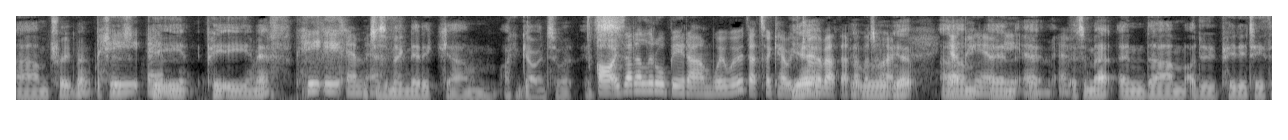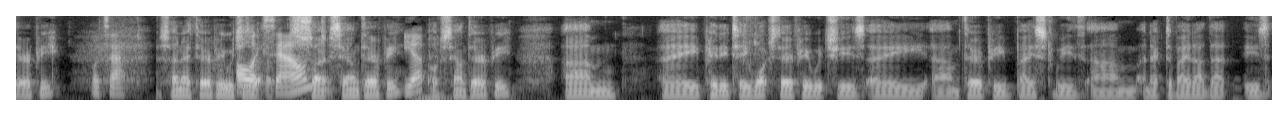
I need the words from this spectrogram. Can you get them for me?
um, treatment, which is PM? PEMF, PEMF. which is a magnetic. Um, I could go into it. It's, Oh, is that a little bit um woo woo? That's okay. We can talk about that another will- time. Yep. Yeah, Um, and PEMF. it's a mat, and um, I do PDT therapy, What's that? sonotherapy, which Oh, is like a- sound? so- sound therapy. Yep. ultrasound therapy. Um, a PDT watch therapy, which is a um, therapy based with um, an activator that is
